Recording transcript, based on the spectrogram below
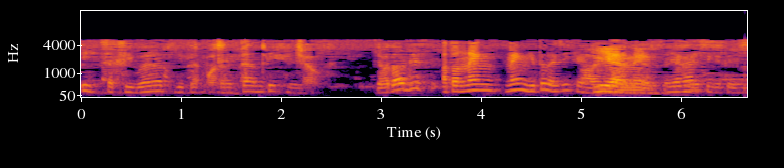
ih seksi banget gitu, kayak cantik. Gitu. siapa tahu dia Atau neng, neng gitu gak sih? Kayak Oh, iya, Neng. iya. Kan sih gitu. ya.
